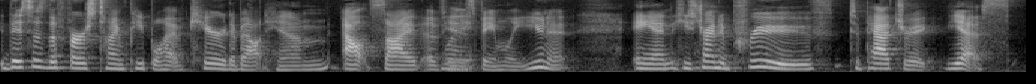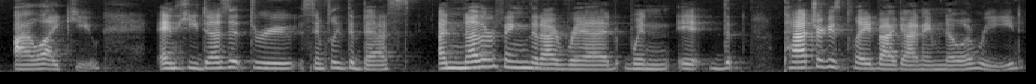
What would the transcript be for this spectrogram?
this is the first time people have cared about him outside of his family unit. And he's trying to prove to Patrick, yes, I like you. And he does it through simply the best. Another thing that I read when it, the, Patrick is played by a guy named Noah Reid.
